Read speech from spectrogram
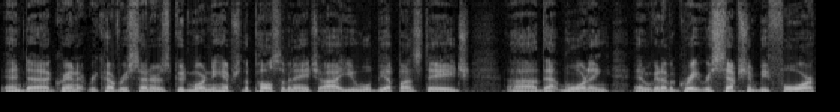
And uh, Granite Recovery Centers, Good Morning New Hampshire, the Pulse of NHI, you will be up on stage uh, that morning, and we're going to have a great reception before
